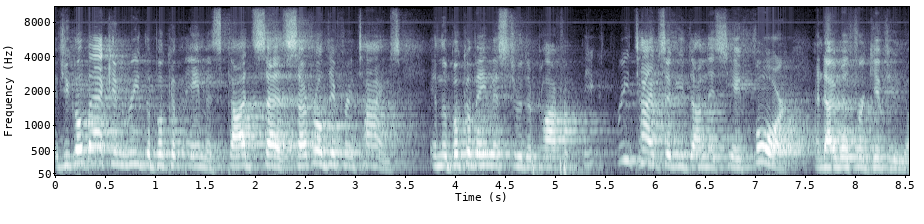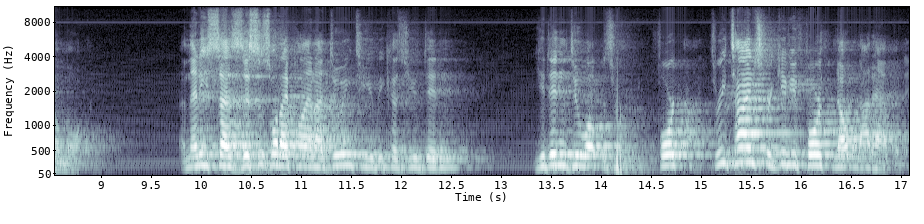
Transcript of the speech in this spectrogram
If you go back and read the book of Amos, God says several different times in the book of Amos through the prophet, Three times have you done this, yea, four, and I will forgive you no more. And then he says, This is what I plan on doing to you because you didn't, you didn't do what was Four times. Three times forgive you, fourth, no, not happening.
